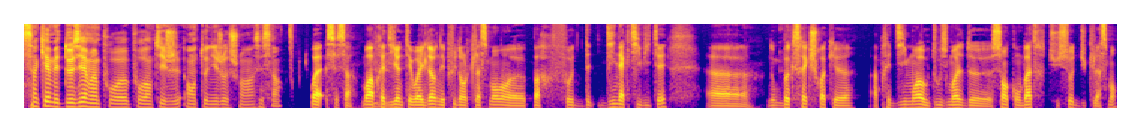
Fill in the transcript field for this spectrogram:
Cinquième et deuxième hein, pour, pour Anthony Joshua, hein, c'est ça? Ouais, c'est ça. Bon, après, mmh. Deontay Wilder n'est plus dans le classement euh, par faute d'inactivité. Euh, donc, BoxRec, je crois que après 10 mois ou 12 mois de, sans combattre, tu sautes du classement,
